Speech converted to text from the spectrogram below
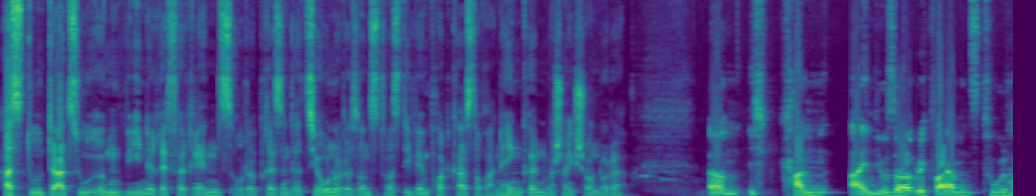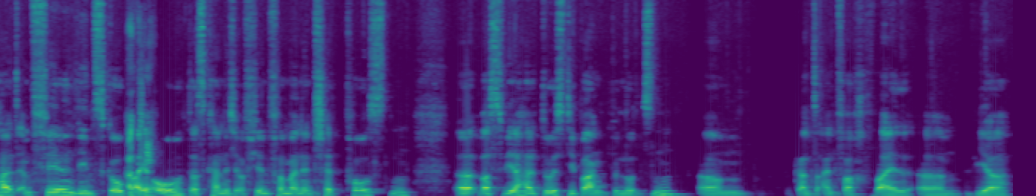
Hast du dazu irgendwie eine Referenz oder Präsentation oder sonst was, die wir im Podcast auch anhängen können? Wahrscheinlich schon, oder? Ähm, ich kann ein User Requirements Tool halt empfehlen, LeanScope.io. Okay. Das kann ich auf jeden Fall mal in den Chat posten, äh, was wir halt durch die Bank benutzen. Ähm, ganz einfach, weil ähm, wir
